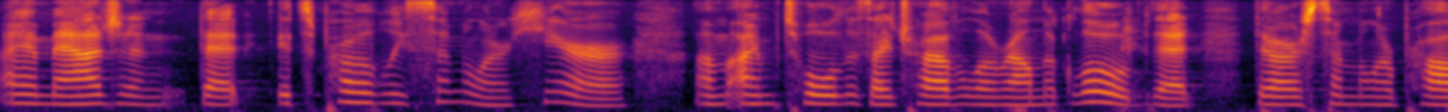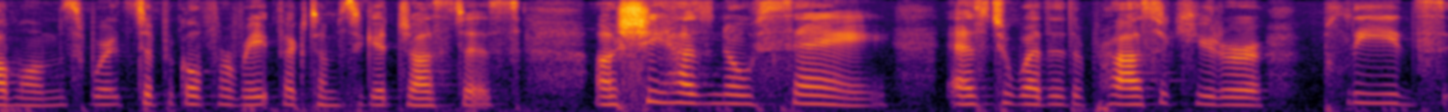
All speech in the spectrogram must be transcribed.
I imagine that it's probably similar here. Um, I'm told as I travel around the globe that there are similar problems where it's difficult for rape victims to get justice. Uh, she has no say as to whether the prosecutor pleads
